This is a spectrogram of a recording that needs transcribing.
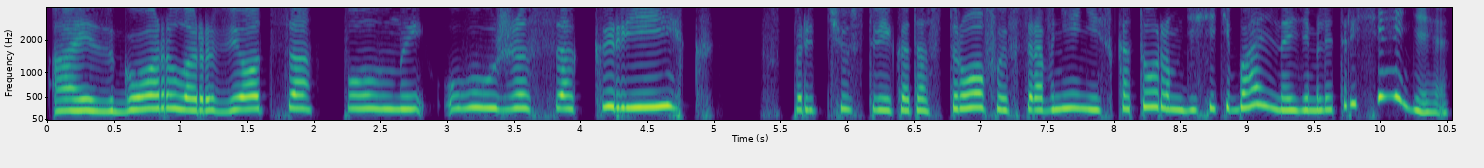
а из горла рвется полный ужаса крик, в предчувствии катастрофы, в сравнении с которым десятибальное землетрясение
